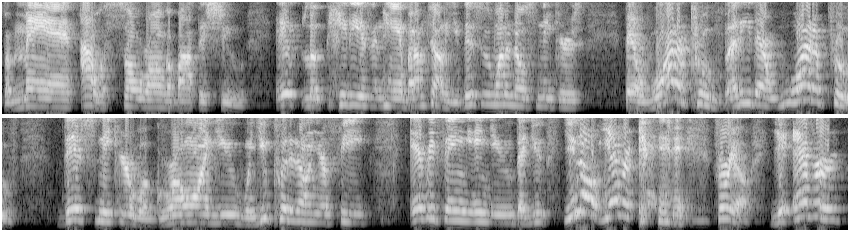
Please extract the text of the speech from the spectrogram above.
But man, I was so wrong about this shoe. It looked hideous in hand, but I'm telling you, this is one of those sneakers they're waterproof, buddy. They're waterproof. This sneaker will grow on you. When you put it on your feet, everything in you that you you know you ever for real you ever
